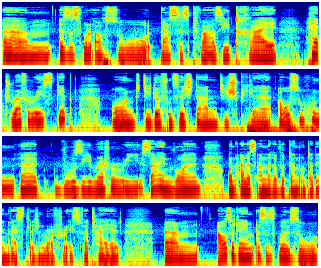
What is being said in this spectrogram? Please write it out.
ähm, ist es wohl auch so, dass es quasi drei Head Referees gibt und die dürfen sich dann die Spiele aussuchen, äh, wo sie Referee sein wollen und alles andere wird dann unter den restlichen Referees verteilt. Ähm, außerdem ist es wohl so,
